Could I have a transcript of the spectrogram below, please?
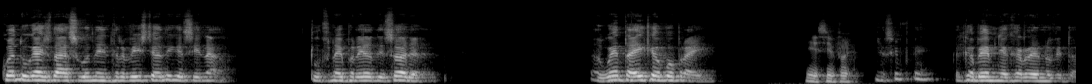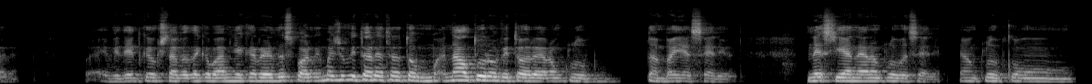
Quando o gajo dá a segunda entrevista, eu digo assim: não. Telefonei para ele e disse: olha, aguenta aí que eu vou para aí. E assim foi. E assim foi. Acabei a minha carreira no Vitória. É evidente que eu gostava de acabar a minha carreira da Sporting, mas o Vitória tratou-me. Na altura, o Vitória era um clube também a sério. Nesse ano era um clube a sério. É um clube com,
